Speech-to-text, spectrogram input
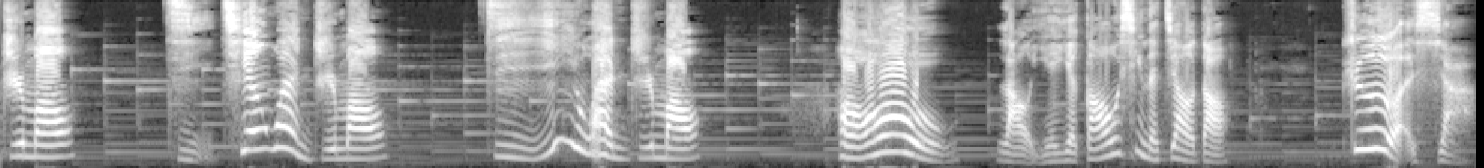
只猫，几千万只猫。几亿万只猫！哦，老爷爷高兴的叫道：“这下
